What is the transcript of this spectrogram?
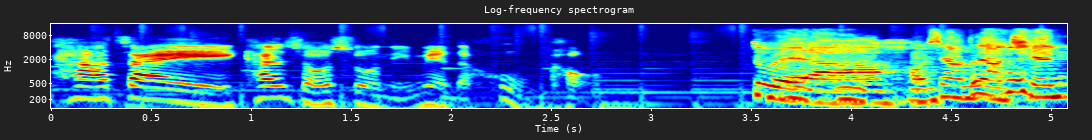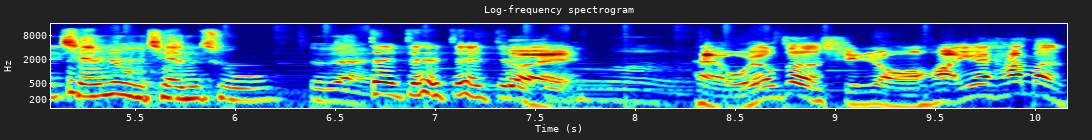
他在看守所里面的户口。对啊，好像这样迁 迁入迁出，对不对？对对对对对，嗯，哎，我用这种形容的话，因为他们。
